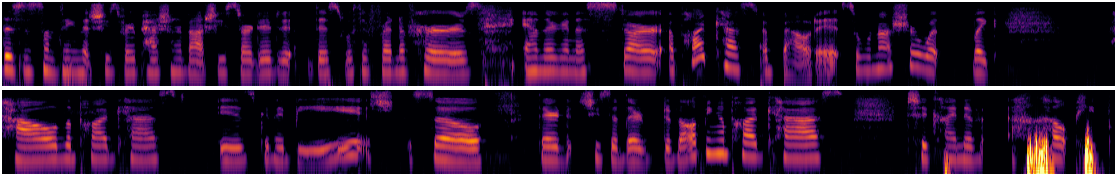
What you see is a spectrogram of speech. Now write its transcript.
this is something that she's very passionate about. She started this with a friend of hers and they're going to start a podcast about it. So we're not sure what like how the podcast is going to be. So they're she said they're developing a podcast to kind of help people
